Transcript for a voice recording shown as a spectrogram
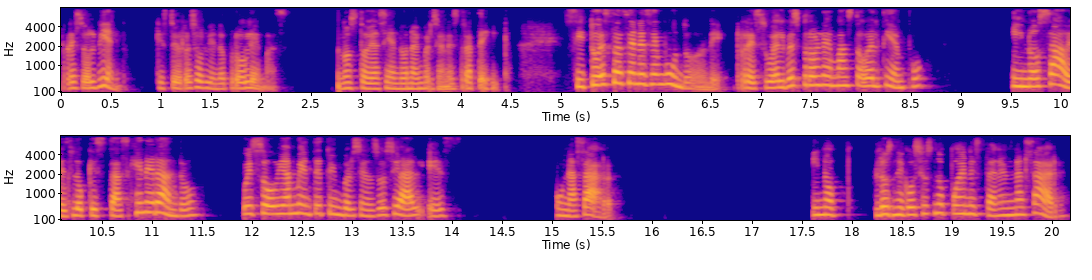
resolviendo, que estoy resolviendo problemas. No estoy haciendo una inversión estratégica. Si tú estás en ese mundo donde resuelves problemas todo el tiempo y no sabes lo que estás generando, pues obviamente tu inversión social es un azar. Y no, los negocios no pueden estar en un azar.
